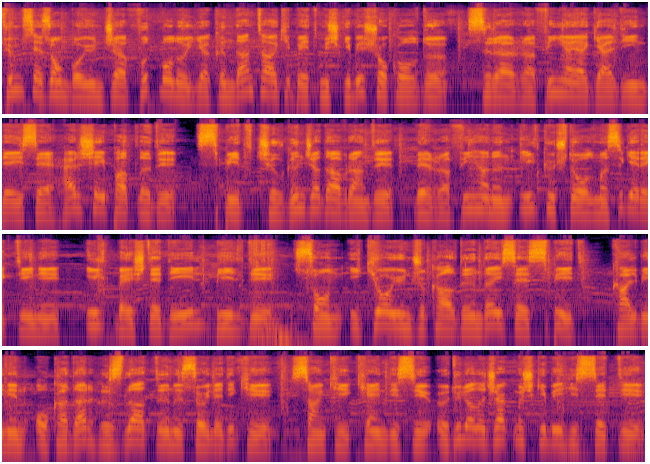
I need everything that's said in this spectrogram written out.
tüm sezon boyunca futbolu yakından takip etmiş gibi şok oldu. Sıra Rafinha'ya geldiğinde ise her şey patladı. Speed çılgınca davrandı ve Rafinha'nın ilk üçte olması gerektiğini ilk beşte değil bildi. Son iki oyuncu kaldığında ise Speed kalbinin o kadar hızlı attığını söyledi ki sanki kendisi ödül alacakmış gibi hissetti.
